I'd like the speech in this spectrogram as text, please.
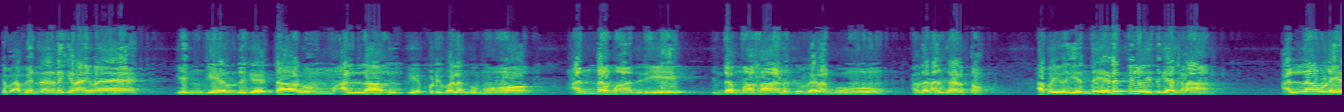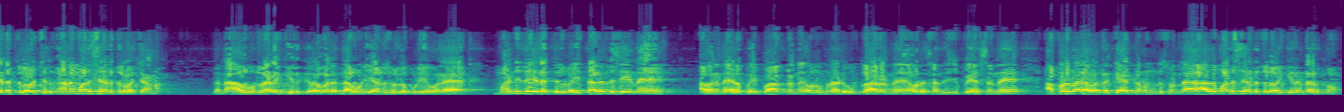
அப்ப என்ன நினைக்கிறான் இவன்? எங்க இருந்து கேட்டாலும் அல்லாஹுக்கு எப்படி விளங்குமோ அந்த மாதிரி இந்த மகானுக்கு விளங்கும். அதான் அதுக்கு அர்த்தம். அப்ப இவன் எந்த இடத்தில் வைத்து கேட்கறான்? அல்லாவுடைய இடத்துல வச்சிருக்கான மனுஷன் இடத்துல வச்சானா? இந்த நாகூர்ல அடங்கி இருக்கிறவரை இந்த அவுளியான்னு சொல்லக்கூடியவரை மனித இடத்தில் வைத்தால் என்ன செய்யணும்? அவரை நேர போய் பார்க்கணும் ஒரு முன்னாடி உட்காரணும் அவரை சந்திச்சு பேசணும் அப்புறமேல அவர்கிட்ட கேட்கணும்னு சொன்னா அது மனுஷன் இடத்துல வைக்கிறேன்னு அர்த்தம்.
